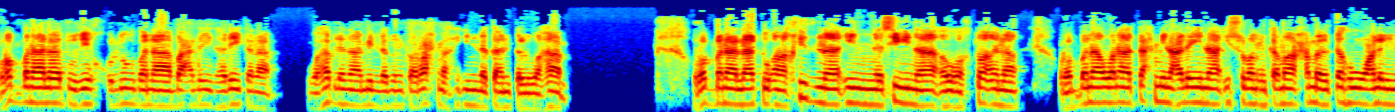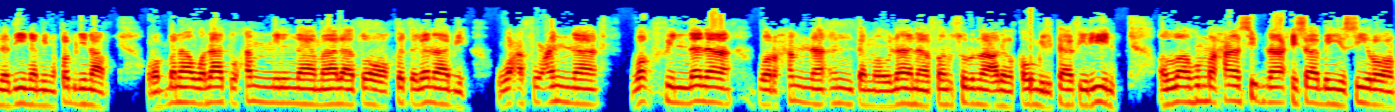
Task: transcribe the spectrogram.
ربنا لا تزيغ قلوبنا بعد إذ هديتنا وهب لنا من لدنك رحمة إنك أنت الوهاب. ربنا لا تؤاخذنا إن نسينا أو أخطأنا. ربنا ولا تحمل علينا إسرا كما حملته على الذين من قبلنا. ربنا ولا تحملنا ما لا طاقة لنا به. واعف عنا واغفر لنا وارحمنا أنت مولانا فانصرنا على القوم الكافرين. اللهم حاسبنا حسابا يسيرا.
